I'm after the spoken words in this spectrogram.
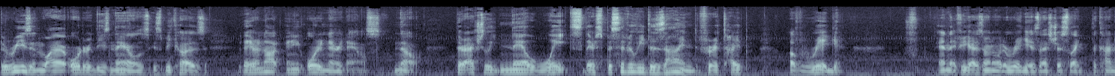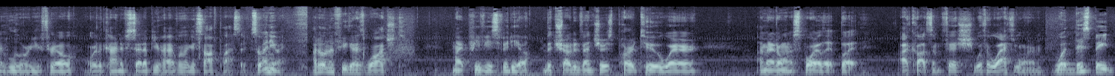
The reason why I ordered these nails is because they are not any ordinary nails. No, they're actually nail weights. They're specifically designed for a type of rig And if you guys don't know what a rig is, that's just like the kind of lure you throw or the kind of setup you have with like a soft plastic. So anyway, I don't know if you guys watched my previous video, the Trout Adventures Part 2, where, I mean, I don't want to spoil it, but I caught some fish with a wacky worm. What this bait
